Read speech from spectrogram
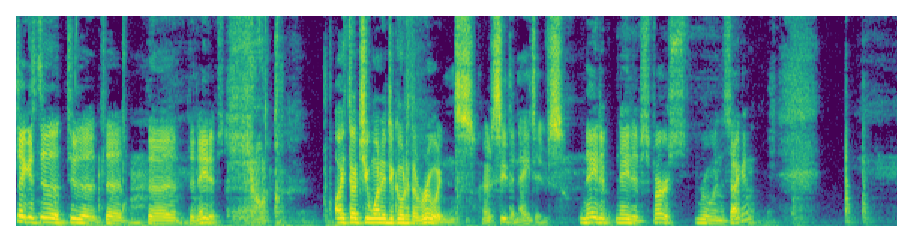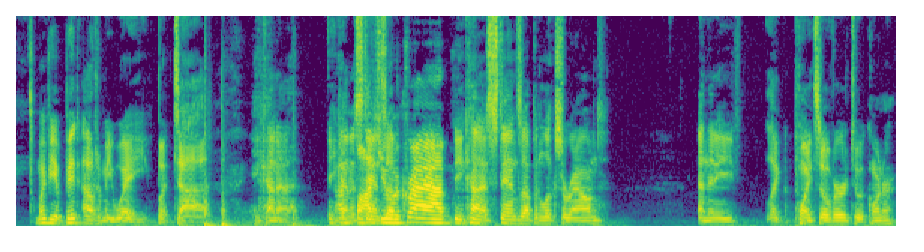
Take us to to the the the, the natives. I thought you wanted to go to the ruins and see the natives. Native natives first, ruin second. Might be a bit out of me way, but uh, he kind of he kind of stands you up. a crab. he kind of stands up and looks around and then he like points over to a corner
